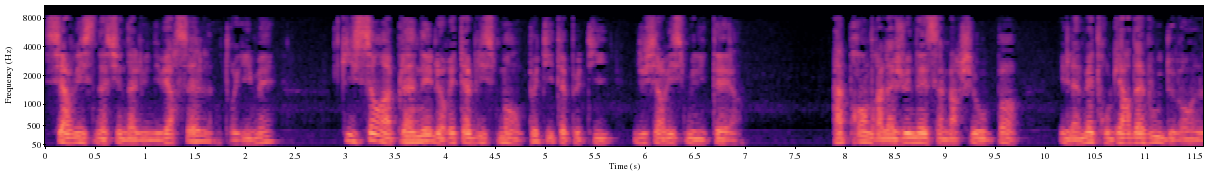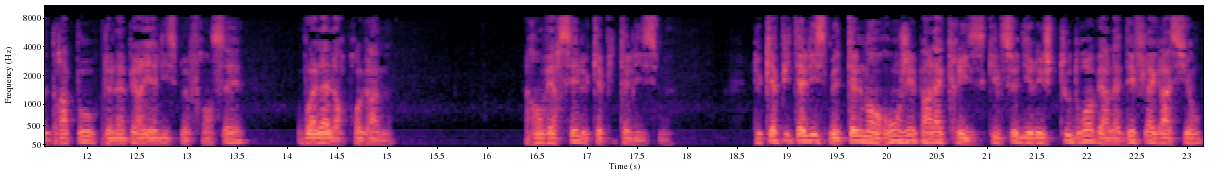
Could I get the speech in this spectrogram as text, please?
service national universel, entre guillemets, qui sent à plein nez le rétablissement petit à petit du service militaire. Apprendre à la jeunesse à marcher au pas et la mettre au garde-à-vous devant le drapeau de l'impérialisme français, voilà leur programme. Renverser le capitalisme. Le capitalisme est tellement rongé par la crise qu'il se dirige tout droit vers la déflagration,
